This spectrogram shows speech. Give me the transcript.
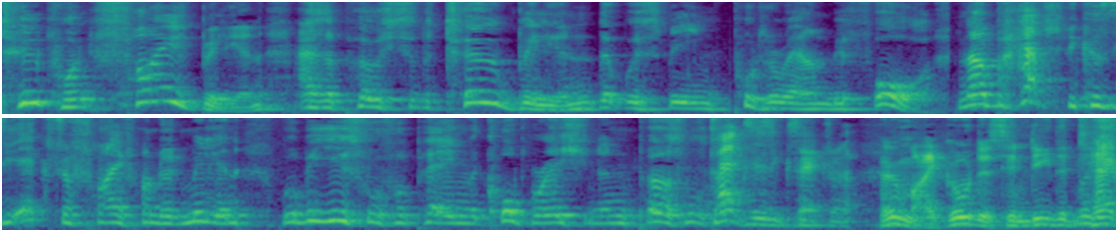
2.5 billion as opposed to the 2 billion that was being put around before. Now, perhaps because the extra 500 million will be useful for paying the corporation and personal taxes, etc. Oh my goodness, indeed, the tax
